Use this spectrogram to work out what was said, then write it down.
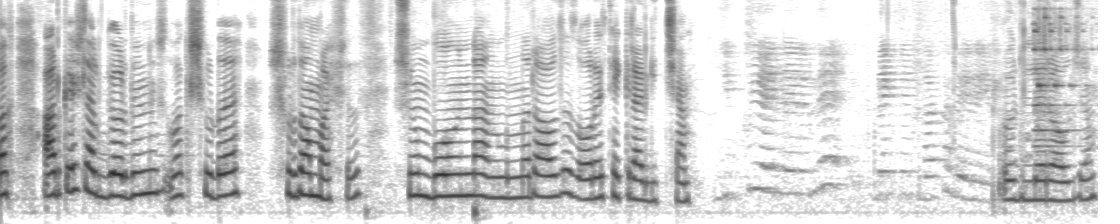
Bak arkadaşlar gördüğünüz bak şurada şuradan başladı. Şimdi bu oyundan bunları alacağız. Oraya tekrar gideceğim. Ödülleri alacağım.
